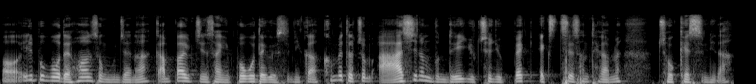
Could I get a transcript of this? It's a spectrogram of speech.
어, 일부 보드의 호환성 문제나 깜빡임 증상이 보고되고 있으니까 컴퓨터 좀 아시는 분들이 6600XT를 선택하면 좋겠습니다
